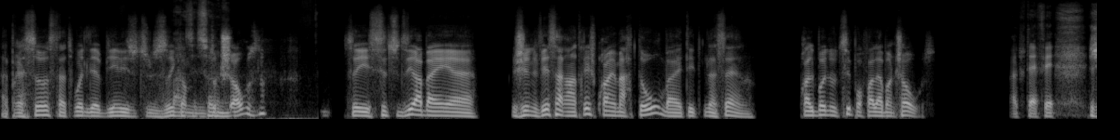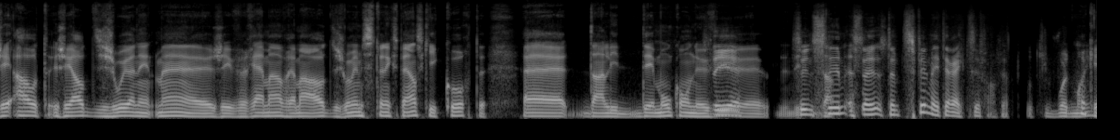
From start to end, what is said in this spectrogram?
Après ça, c'est à toi de bien les utiliser ben, comme toute chose. C'est, si tu dis, ah ben, euh, j'ai une vis à rentrer, je prends un marteau, ben, t'es innocent. Prends le bon outil pour faire la bonne chose. Ah, tout à fait. J'ai hâte. J'ai hâte d'y jouer, honnêtement. Euh, j'ai vraiment, vraiment hâte d'y jouer, même si c'est une expérience qui est courte euh, dans les démos qu'on a vues. Euh, c'est, un, petit film interactif, en fait. Tu le vois de même. OK.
